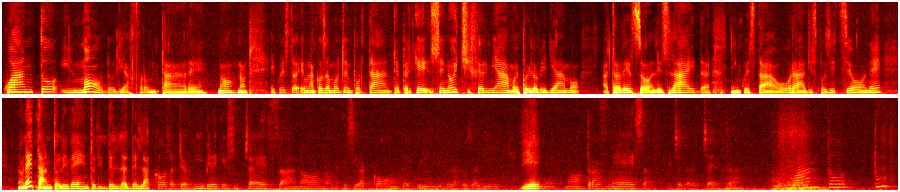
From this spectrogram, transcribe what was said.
quanto il modo di affrontare. No? No. E questo è una cosa molto importante perché se noi ci fermiamo e poi lo vediamo attraverso le slide in questa ora a disposizione, non è tanto l'evento del, della cosa terribile che è successa, no? Che si racconta e quindi quella cosa lì viene trasmessa, eccetera, eccetera, quanto tutto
